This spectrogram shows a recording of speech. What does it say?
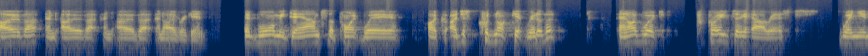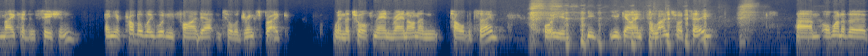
over and over and over and over again. It wore me down to the point where I, I just could not get rid of it. And I've worked pre DRS when you make a decision and you probably wouldn't find out until the drinks break when the 12th man ran on and told the team, or you, you, you go in for lunch or tea, um, or one of the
